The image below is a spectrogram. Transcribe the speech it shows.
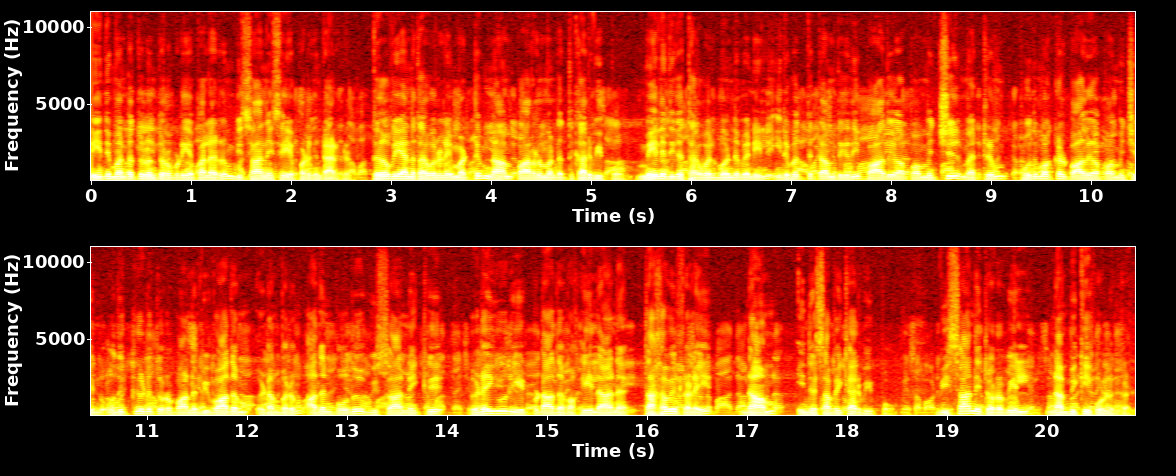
நீதிமன்றத்துடன் தொடர்புடைய பலரும் விசாரணை செய்யப்படுகின்றார்கள். தேவையான தகவல்களை மட்டும் நாம் பாராளுமன்றத்துக்கு அறிவிப்போம். மேலதிக தகவல் வேண்டுமெனில் இருபத்தி எட்டாம் தேதி பாதுகாப்பு அமைச்சு மற்றும் பொதுமக்கள் பாதுகாப்பு அமைச்சின் ஒதுக்கீடு தொடர்பான விவாதம் இடம்பெறும். அதன்போது விசாரணைக்கு இடையூறு ஏற்படாத வகையிலான தகவல்களை நாம் இந்த சபைக்கு அறிவிப்போம். விசாரணை தொடர்பில் நம்பிக்கை கொள்ளுங்கள்.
